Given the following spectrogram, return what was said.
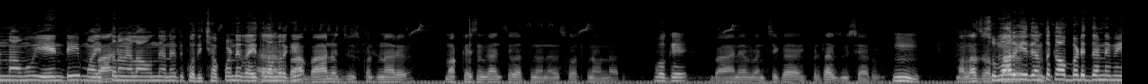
ఉన్నాము? ఏంటి? మా ఇత్తనం ఎలా ఉంది అనేది కొద్దిగా చెప్పండి రైతులందరికీ. బాగానే చూసుకుంటున్నారు. మొక్క వేసిన కానీ చూస్తూనే ఉన్నారు ఓకే. బాగానే మంచిగా ఇప్పటిదాకా చూశారు. మళ్ళా సుమారుగా ఇది ఎంత కాపు పడిద్దండి మీ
